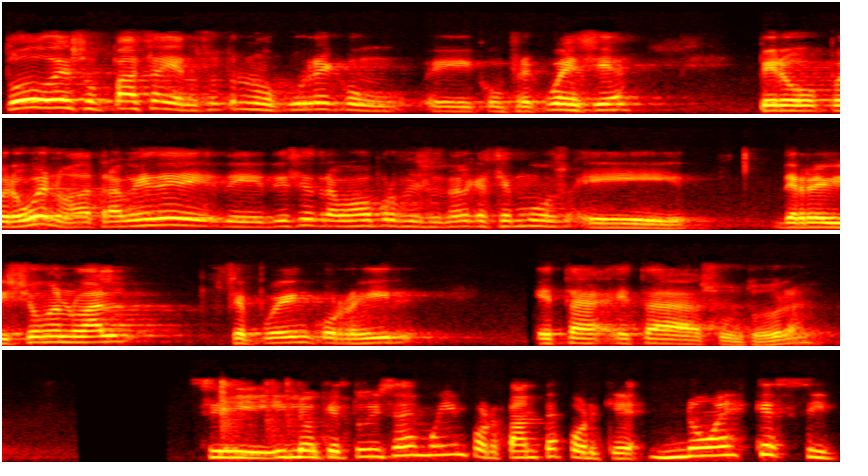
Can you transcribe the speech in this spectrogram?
Todo eso pasa y a nosotros nos ocurre con, eh, con frecuencia pero, pero bueno, a través de, ese trabajo profesional que hacemos eh, de revisión anual, se pueden corregir esta, este asunto, ¿verdad? Sí, y lo que tú dices es muy importante porque no es que si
